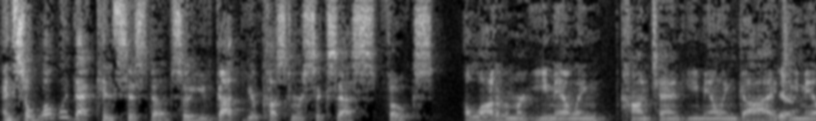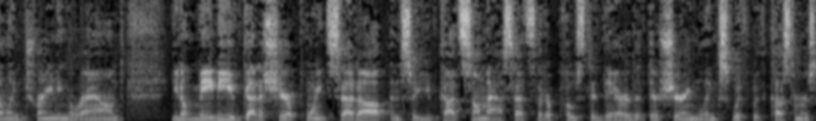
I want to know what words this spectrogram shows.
And so what would that consist of? So you've got your customer success folks. A lot of them are emailing content, emailing guides, Yeah. emailing training around. You know, maybe you've got a SharePoint set up and so you've got some assets that are posted there that they're sharing links with with customers.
